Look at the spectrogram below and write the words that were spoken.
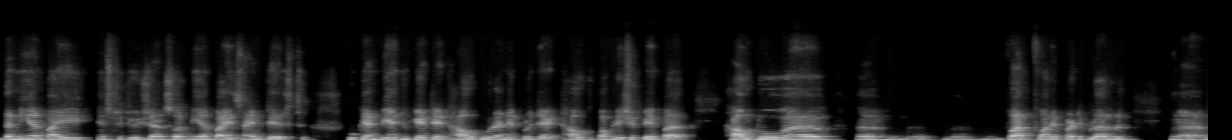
the nearby institutions or nearby scientists who can be educated how to run a project, how to publish a paper, how to uh, uh, work for a particular, uh,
